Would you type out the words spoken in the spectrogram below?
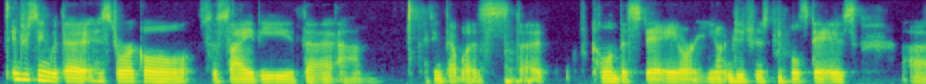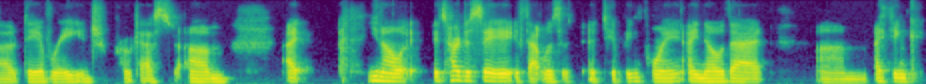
it's interesting with the historical society. The um, I think that was the Columbus Day or you know Indigenous Peoples Days uh, Day of Rage protest. Um, I, you know, it's hard to say if that was a, a tipping point. I know that um, I think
